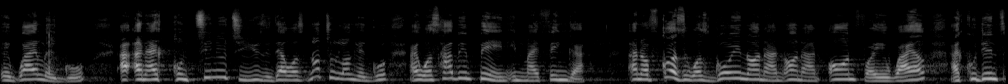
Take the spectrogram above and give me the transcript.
a while ago and I continue to use it. There was not too long ago, I was having pain in my finger. And of course, it was going on and on and on for a while. I couldn't,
